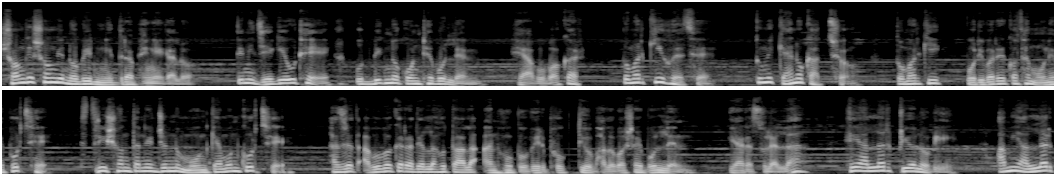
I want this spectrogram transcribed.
সঙ্গে সঙ্গে নবীর নিদ্রা ভেঙে গেল। তিনি জেগে উঠে উদ্বিগ্ন কণ্ঠে বললেন, হে আবু বকার, তোমার কি হয়েছে? তুমি কেন কাঁদছ? তোমার কি পরিবারের কথা মনে পড়ছে? স্ত্রী সন্তানের জন্য মন কেমন করছে? হজরত আবু বকর রাদিয়াল্লাহু তাআলা আনহু গভীর ভক্তি ও ভালোবাসায় বললেন, ইয়া রাসূলুল্লাহ, হে আল্লাহর প্রিয় নবী, আমি আল্লাহর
